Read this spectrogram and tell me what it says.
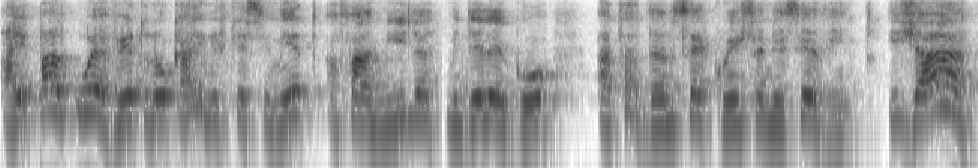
Aí, para o evento não cair no esquecimento, a família me delegou a estar tá dando sequência nesse evento. E já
